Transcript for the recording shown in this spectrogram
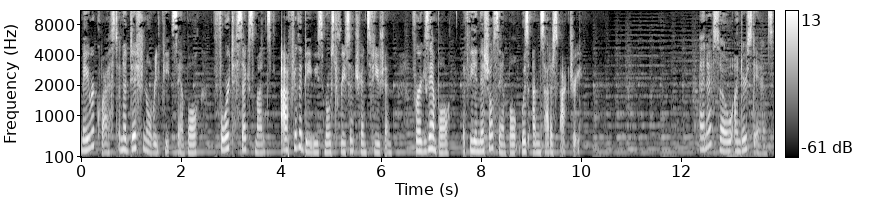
may request an additional repeat sample four to six months after the baby's most recent transfusion, for example, if the initial sample was unsatisfactory. NSO understands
